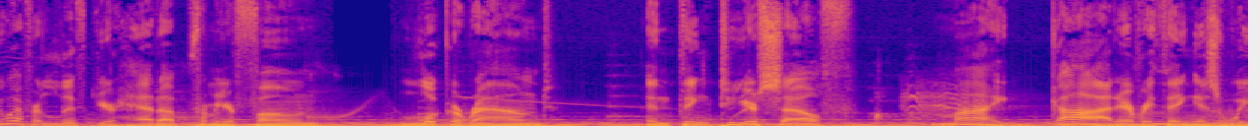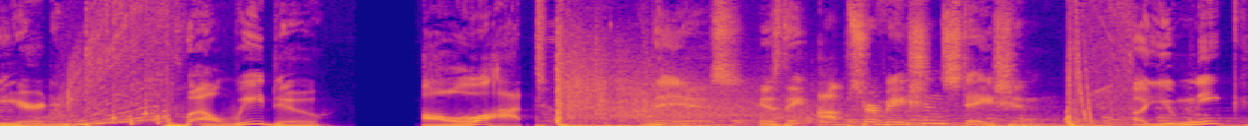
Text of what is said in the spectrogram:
you ever lift your head up from your phone, look around, and think to yourself, my God, everything is weird? Well, we do. A lot. This is the Observation Station, a unique,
